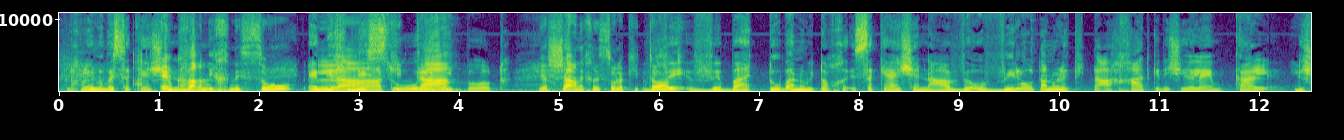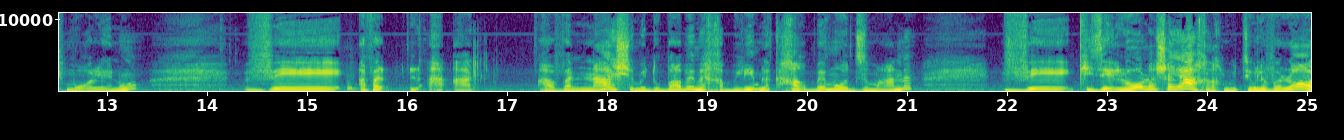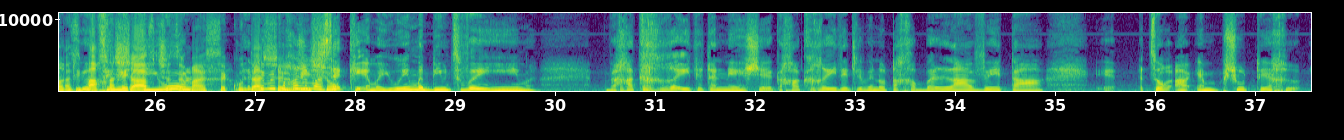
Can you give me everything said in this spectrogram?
אנחנו היינו בשקי שינה. הם כבר נכנסו הם נכנסו לכיתה, לכיתות. ישר נכנסו לכיתות, ו- ובעטו בנו מתוך שקי השינה, והובילו אותנו לכיתה אחת כדי שיהיה להם קל לשמור עלינו. ו... אבל ההבנה שמדובר במחבלים לקח הרבה מאוד זמן. ו... כי זה לא, לא שייך, אנחנו יוצאים לבלות, אז מה יוצאים חשבת, לטיול. שזה מעשה קונדס של מישהו? מעשה- כי הם היו עם מדים צבאיים, ואחר כך ראית את הנשק, אחר כך ראית את לבנות החבלה ואת ה... הצור... הם פשוט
